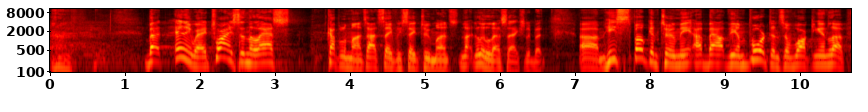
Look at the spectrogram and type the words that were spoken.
but anyway, twice in the last couple of months, I'd safely say two months, not, a little less actually, but um, he's spoken to me about the importance of walking in love.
